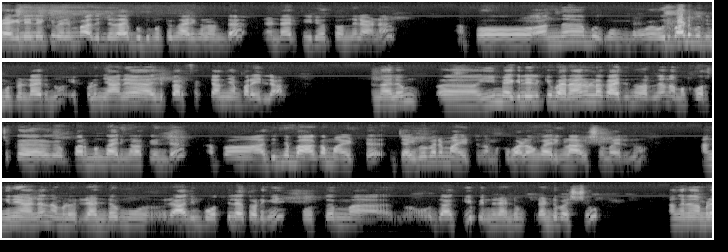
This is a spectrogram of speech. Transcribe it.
മേഖലയിലേക്ക് വരുമ്പോൾ അതിന്റെതായ ബുദ്ധിമുട്ടും കാര്യങ്ങളും ഉണ്ട് രണ്ടായിരത്തി ഇരുപത്തി ഒന്നിലാണ് അപ്പോൾ അന്ന് ഒരുപാട് ബുദ്ധിമുട്ടുണ്ടായിരുന്നു. ഇപ്പോഴും ഞാൻ അതിൽ പെർഫെക്റ്റ് ആണെന്ന് ഞാൻ പറയില്ല. എന്നാലും ഈ മേഖലയിലേക്ക് വരാനുള്ള കാര്യം എന്ന് പറഞ്ഞാൽ നമുക്ക് കുറച്ച് പറമ്പും കാര്യങ്ങളൊക്കെ ഉണ്ട്. അപ്പോൾ അതിന്റെ ഭാഗമായിട്ട് ജൈവപരമായിട്ട് നമുക്ക് വളവും കാര്യങ്ങളും ആവശ്യമായിരുന്നു. അങ്ങനെയാണ് നമ്മൾ ഒരു രണ്ട് മൂ ആദ്യം പോത്തിലെ തുടങ്ങി പോത്തും ഇതാക്കി പിന്നെ രണ്ടും രണ്ട് പശു. അങ്ങനെ നമ്മൾ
